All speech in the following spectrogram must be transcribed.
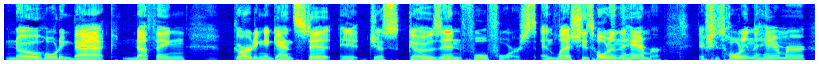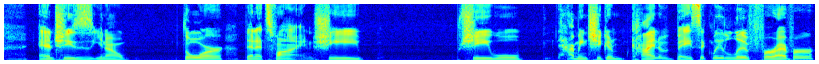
no holding back, nothing guarding against it. It just goes in full force unless she's holding the hammer. If she's holding the hammer and she's, you know, Thor, then it's fine. She she will I mean, she can kind of basically live forever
